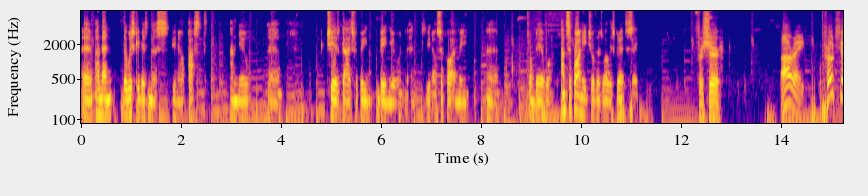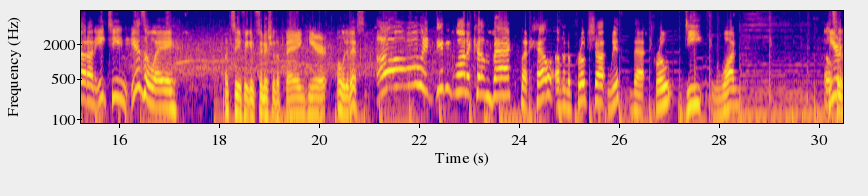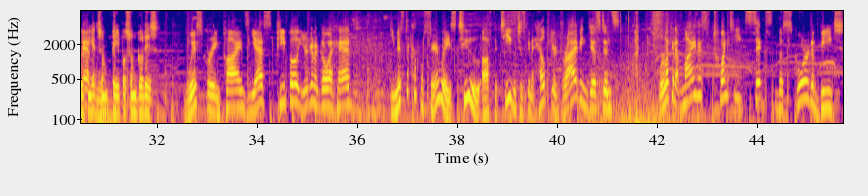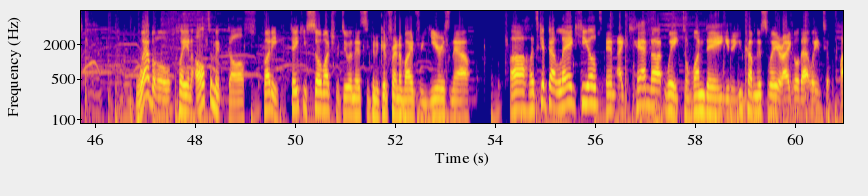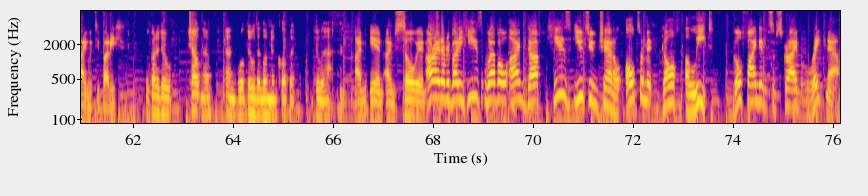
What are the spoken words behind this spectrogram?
um, and then the whiskey business, you know, past and new. Um, cheers, guys, for being being you and, and you know supporting me um, from day one and supporting each other as well. It's great to see. For sure. All right, approach shot on 18 is away. Let's see if we can finish with a bang here. Oh, look at this. Oh, it didn't want to come back, but hell of an approach shot with that Pro D1. Hopefully here we can get some people some goodies. Whispering Pines. Yes, people, you're going to go ahead. He missed a couple fairways, too, off the tee, which is going to help your driving distance. We're looking at minus 26, the score to beat. Webbo playing Ultimate Golf. Buddy, thank you so much for doing this. You've been a good friend of mine for years now. Uh, let's get that leg healed, and I cannot wait till one day either you come this way or I go that way and tip a pine with you, buddy. We've got to do Cheltenham, and we'll do the London Club and do that. I'm in. I'm so in. All right, everybody. He's Webbo. I'm Duff. His YouTube channel, Ultimate Golf Elite. Go find it and subscribe right now.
